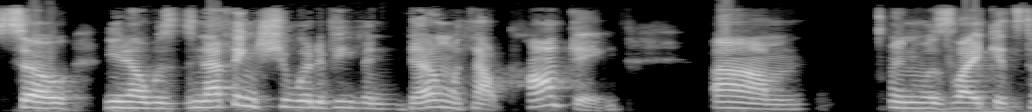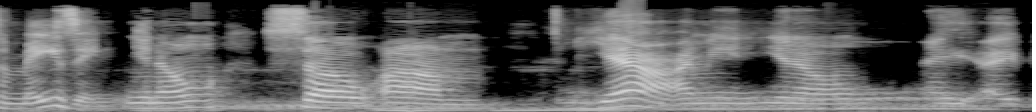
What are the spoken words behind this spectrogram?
So you know was nothing she would have even done without prompting um and was like it's amazing you know? So um yeah i mean you know i i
